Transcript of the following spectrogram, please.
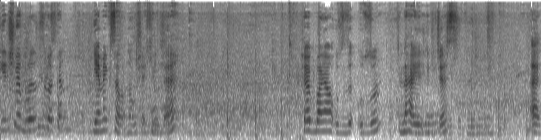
giriş ve burası bakın yemek salonu bu şekilde. Şöyle bayağı uzun, uzun. Şimdi her yere gideceğiz. Evet,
